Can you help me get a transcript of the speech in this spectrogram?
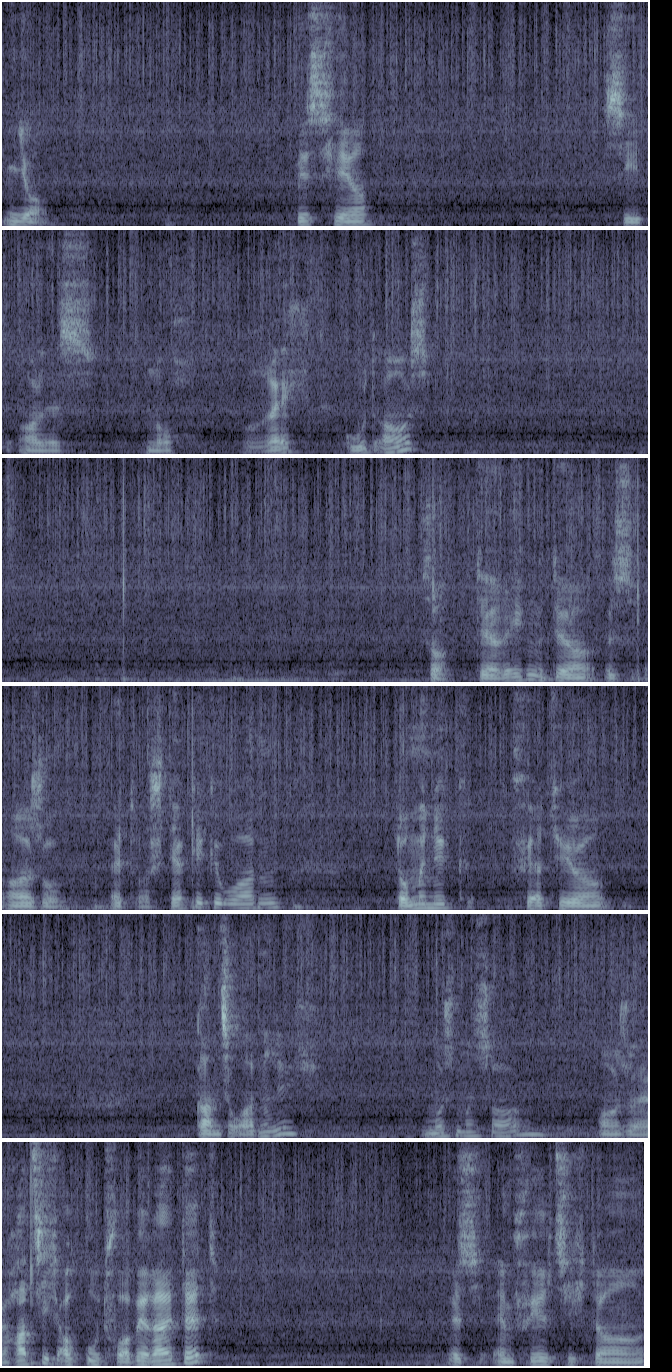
hm, ja, bisher sieht alles noch recht gut aus. So, der Regen, der ist also etwas stärker geworden. Dominik fährt hier ganz ordentlich muss man sagen. Also er hat sich auch gut vorbereitet. Es empfiehlt sich da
